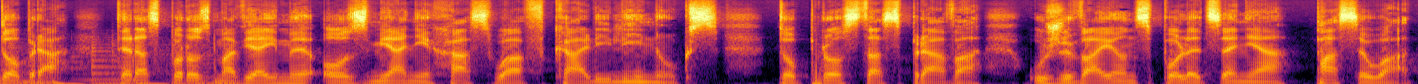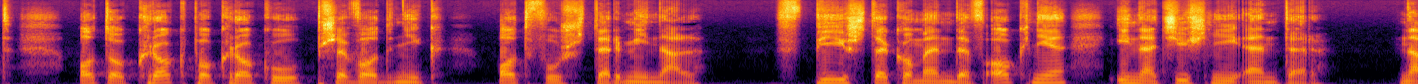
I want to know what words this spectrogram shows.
Dobra, teraz porozmawiajmy o zmianie hasła w Kali Linux. To prosta sprawa, używając polecenia Password. Oto krok po kroku przewodnik. Otwórz terminal. Wpisz tę komendę w oknie i naciśnij Enter. Na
